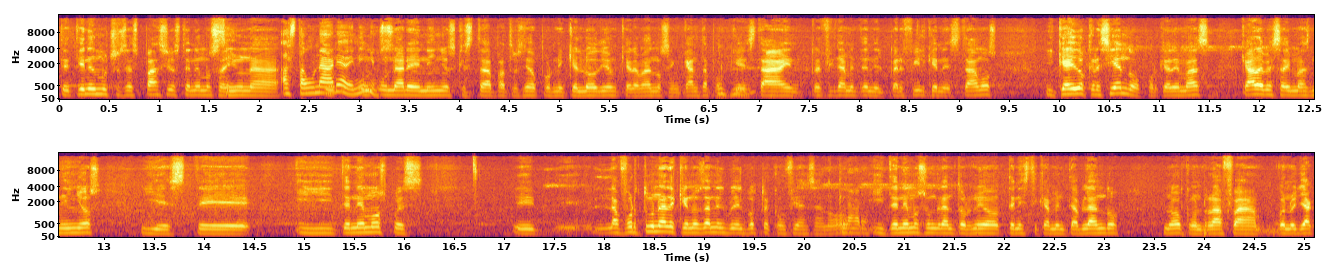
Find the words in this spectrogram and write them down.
te, tienes muchos espacios, tenemos ahí una... hasta un área de niños. Un, área de niños que está patrocinado por Nickelodeon, que verdad nos encanta porque está en, perfectamente en el perfil que necesitamos y que ha ido creciendo, porque además cada vez hay más niños y este y tenemos pues eh, eh, la fortuna de que nos dan el, el voto de confianza, ¿no? Claro. Y tenemos un gran torneo tenísticamente hablando, ¿no? Con Rafa, bueno, ya,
